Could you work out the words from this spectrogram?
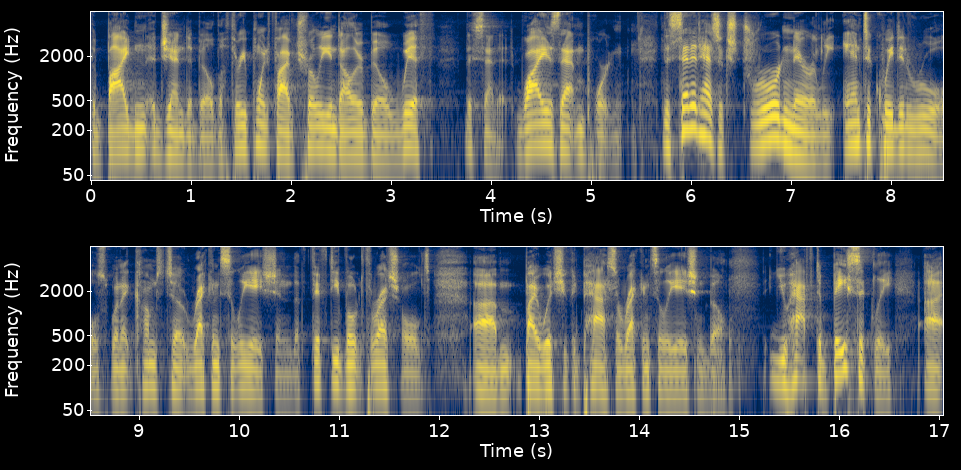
the Biden agenda bill, the $3.5 trillion bill, with the Senate. Why is that important? The Senate has extraordinarily antiquated rules when it comes to reconciliation, the 50 vote threshold um, by which you could pass a reconciliation bill. You have to basically uh,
